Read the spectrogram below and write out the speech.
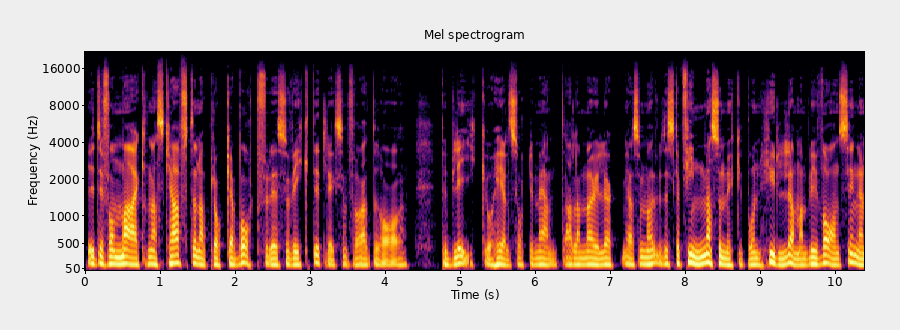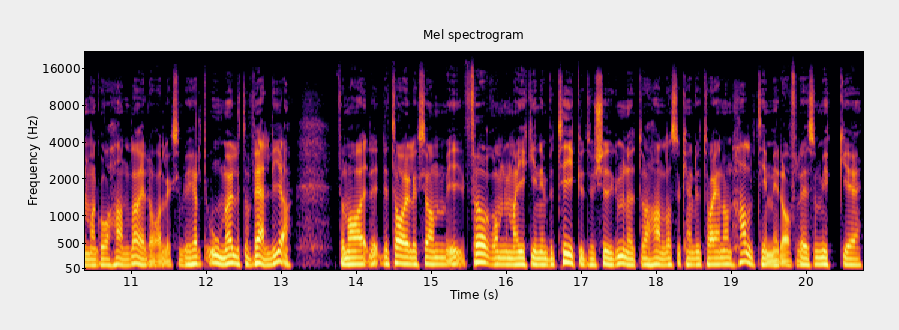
utifrån marknadskrafterna plocka bort för det är så viktigt liksom för att dra publik och helsortiment. Alla möjliga, alltså man, det ska finnas så mycket på en hylla. Man blir vansinnig när man går och handlar idag. Liksom. Det är helt omöjligt att välja. För man, det, tar ju liksom, förr om man gick in i en butik och tog 20 minuter och handlade så kan det ta en och en halv timme idag för det är så mycket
